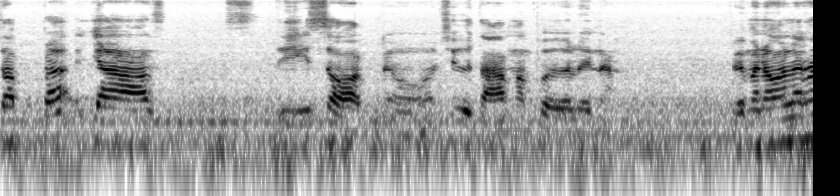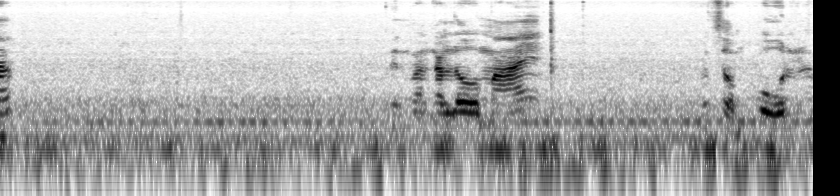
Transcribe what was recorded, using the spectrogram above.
สัปปะยารีสอร์ทโอ้ชื่อตามอำเภอเลยนะเป็นมานอนแล้วครับ เป็นบังกะโลไม้ ผสมปูนครั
